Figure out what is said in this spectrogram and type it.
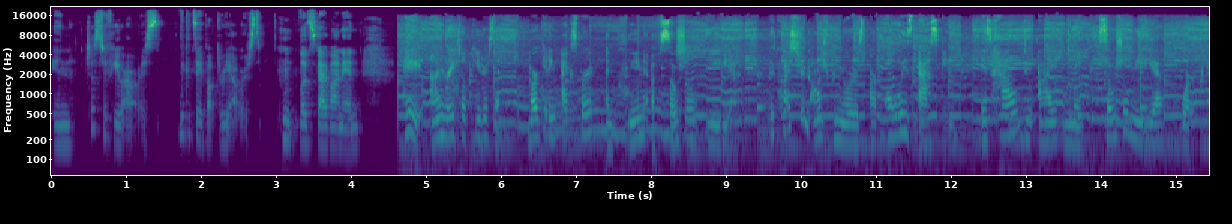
in just a few hours. We could say about three hours. Let's dive on in. Hey, I'm Rachel Pedersen, marketing expert and queen of social media. The question entrepreneurs are always asking is how do I make social media work?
